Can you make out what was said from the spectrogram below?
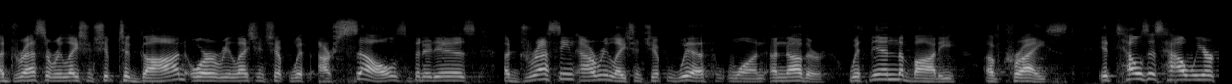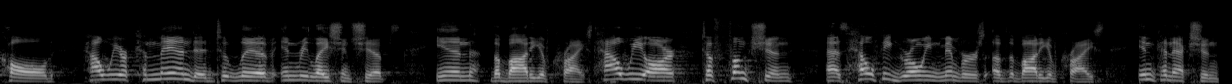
address a relationship to God or a relationship with ourselves, but it is addressing our relationship with one another within the body of Christ. It tells us how we are called how we are commanded to live in relationships in the body of Christ, how we are to function as healthy, growing members of the body of Christ in connection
